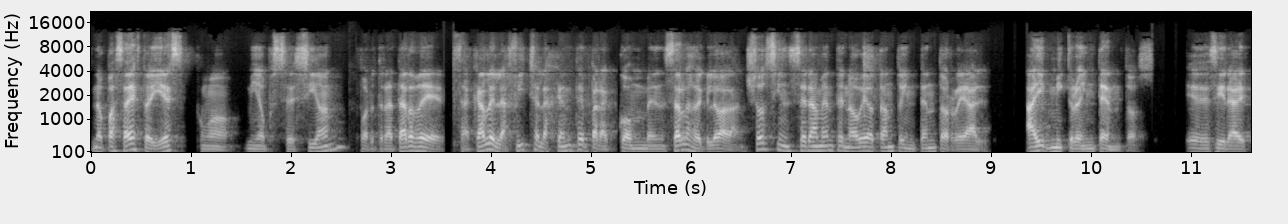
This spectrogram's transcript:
No pasa esto y es como mi obsesión por tratar de sacarle la ficha a la gente para convencerlos de que lo hagan. Yo sinceramente no veo tanto intento real. Hay microintentos. Es decir, hay,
